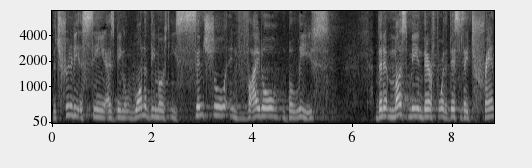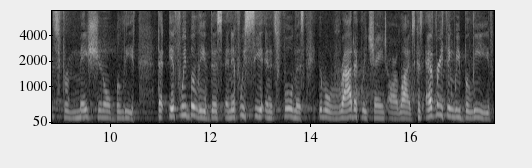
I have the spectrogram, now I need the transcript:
the Trinity is seen as being one of the most essential and vital beliefs, then it must mean, therefore, that this is a transformational belief that if we believe this and if we see it in its fullness, it will radically change our lives because everything we believe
